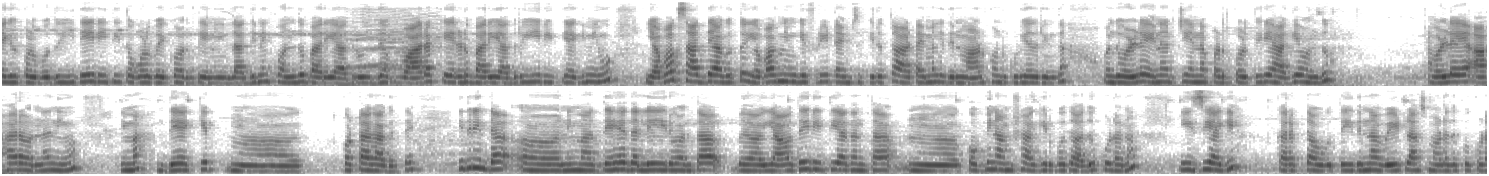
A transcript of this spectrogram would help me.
ತೆಗೆದುಕೊಳ್ಬೋದು. ಇದೇ ರೀತಿ ತೊಗೊಳ್ಬೇಕು ಅಂತೇನೂ ಇಲ್ಲ. ದಿನಕ್ಕೆ ಒಂದು ಬಾರಿ ಆದರೂ ಇದು ವಾರಕ್ಕೆ ಎರಡು ಬಾರಿ ಆದರೂ ಈ ರೀತಿಯಾಗಿ ನೀವು ಯಾವಾಗ ಸಾಧ್ಯ ಆಗುತ್ತೋ, ಯಾವಾಗ ನಿಮಗೆ ಫ್ರೀ ಟೈಮ್ ಸಿಕ್ಕಿರುತ್ತೋ ಆ ಟೈಮಲ್ಲಿ ಇದನ್ನು ಮಾಡ್ಕೊಂಡು ಕುಡಿಯೋದ್ರಿಂದ ಒಂದು ಒಳ್ಳೆಯ ಎನರ್ಜಿಯನ್ನು ಪಡೆದುಕೊಳ್ತೀರಿ. ಹಾಗೆ ಒಂದು ಒಳ್ಳೆಯ ಆಹಾರವನ್ನು ನೀವು ನಿಮ್ಮ ದೇಹಕ್ಕೆ ಕೊಟ್ಟಾಗುತ್ತೆ ಇದರಿಂದ ನಿಮ್ಮ ದೇಹದಲ್ಲಿ ಇರುವಂಥ ಯಾವುದೇ ರೀತಿಯಾದಂಥ ಕೊಬ್ಬಿನ ಅಂಶ ಆಗಿರ್ಬೋದು ಅದು ಕೂಡ ಈಸಿಯಾಗಿ ಕರಗ್ತಾ ಆಗುತ್ತೆ. ಇದನ್ನು ವೆಯ್ಟ್ ಲಾಸ್ ಮಾಡೋದಕ್ಕೂ ಕೂಡ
